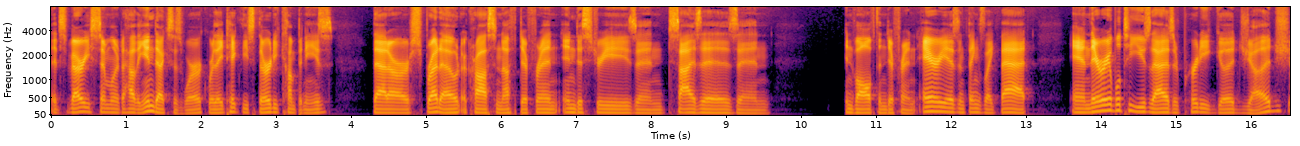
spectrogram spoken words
It's very similar to how the indexes work, where they take these 30 companies that are spread out across enough different industries and sizes and involved in different areas and things like that. And they're able to use that as a pretty good judge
